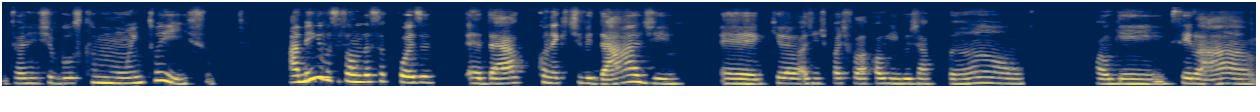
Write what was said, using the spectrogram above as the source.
Então a gente busca muito isso. Amiga, você falando dessa coisa é, da conectividade, é, que a gente pode falar com alguém do Japão, com alguém, sei lá,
